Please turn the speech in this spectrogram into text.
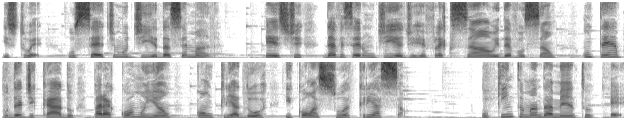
isto é, o sétimo dia da semana. Este deve ser um dia de reflexão e devoção, um tempo dedicado para a comunhão com o Criador e com a sua criação. O quinto mandamento é:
